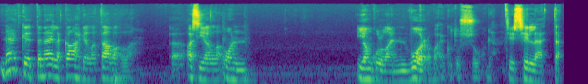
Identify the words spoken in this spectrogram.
Näetkö, että näillä kahdella tavalla asialla on jonkunlainen vuorovaikutussuhde? Siis sillä, että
